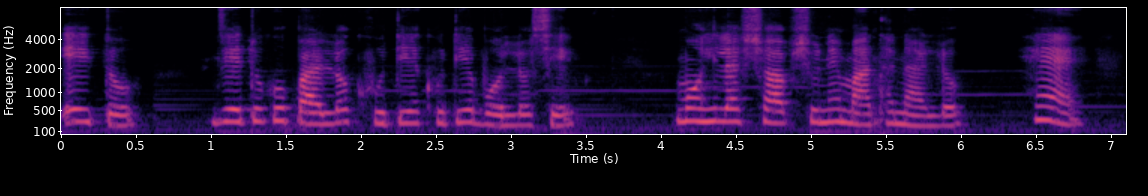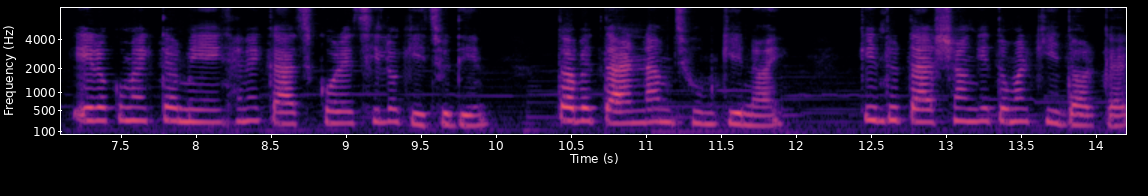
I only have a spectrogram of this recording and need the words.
এই তো, যেটুকু পারল খুঁটিয়ে খুঁটিয়ে বলল সে। মহিলা সব শুনে মাথা নাড়ল। হ্যাঁ এরকম একটা মেয়ে এখানে কাজ করেছিল কিছুদিন। তবে তার নাম ঝুমকি নয়। কিন্তু তার সঙ্গে তোমার কি দরকার?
